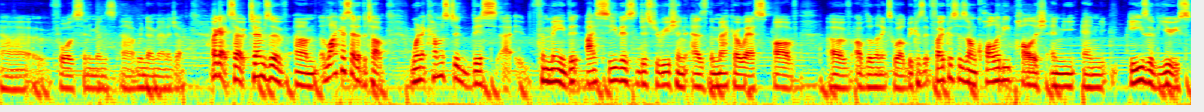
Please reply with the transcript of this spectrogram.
uh, for Cinnamon's uh, window manager. Okay, so in terms of, um, like I said at the top, when it comes to this, uh, for me, th I see this distribution as the Mac OS of of, of the Linux world because it focuses on quality, polish, and, and ease of use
